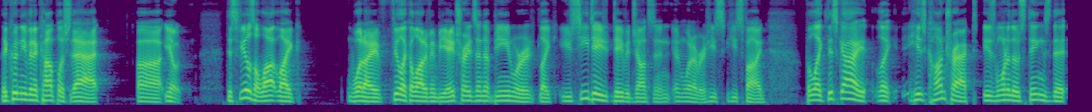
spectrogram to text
They couldn't even accomplish that. Uh, you know, this feels a lot like what I feel like a lot of NBA trades end up being, where like you see Da- David Johnson and, and whatever, he's he's fine, but like this guy, like his contract is one of those things that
